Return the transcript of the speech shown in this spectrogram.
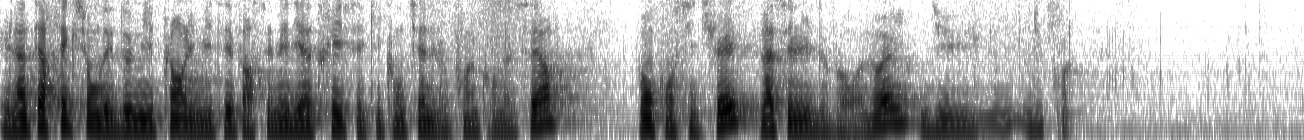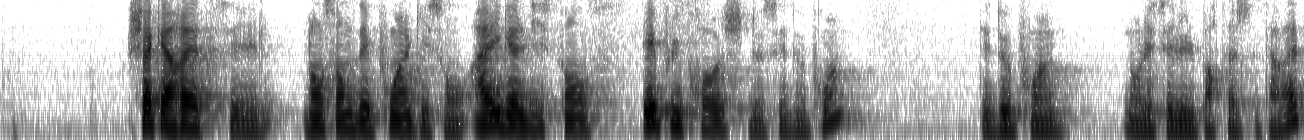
Et l'intersection des demi-plans limités par ces médiatrices et qui contiennent le point qu'on observe vont constituer la cellule de Voronoi du point. Chaque arête, c'est l'ensemble des points qui sont à égale distance et plus proches de ces deux points, des deux points dont les cellules partagent cette arête.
